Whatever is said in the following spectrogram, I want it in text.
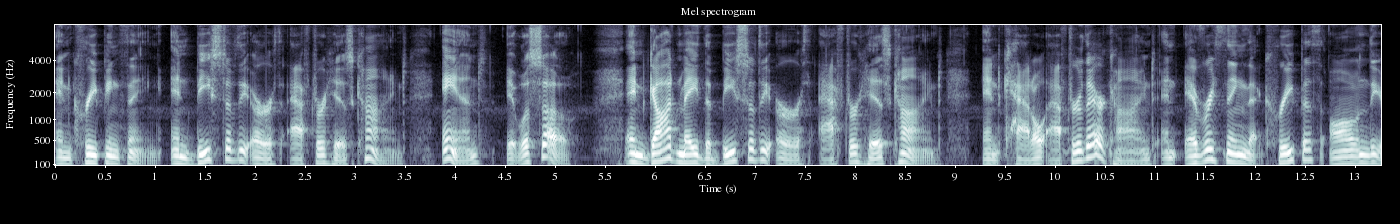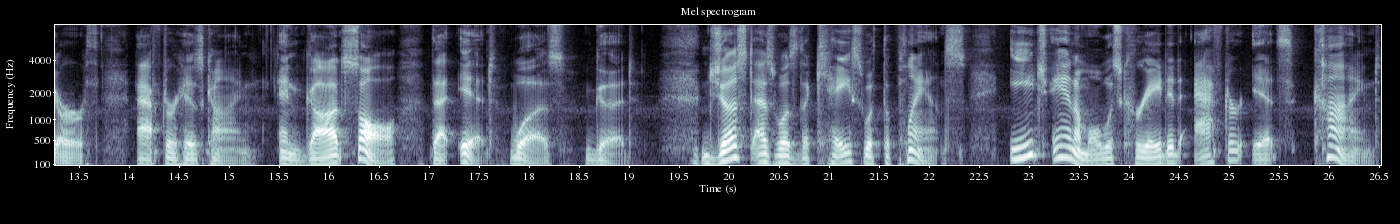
and creeping thing, and beast of the earth after his kind. And it was so. And God made the beasts of the earth after his kind, and cattle after their kind, and everything that creepeth on the earth after his kind. And God saw that it was good. Just as was the case with the plants, each animal was created after its kind.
